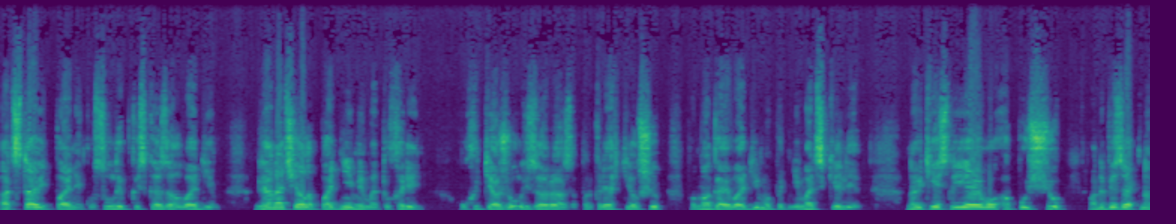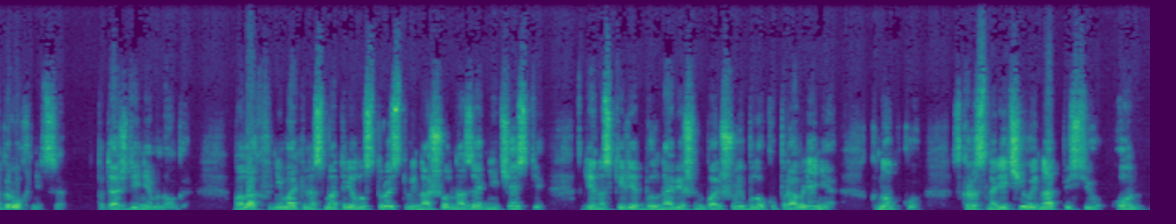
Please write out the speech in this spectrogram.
«Отставить панику», – с улыбкой сказал Вадим. «Для начала поднимем эту хрень. Ух и тяжелый, зараза, прокряхтел Шип, помогая Вадиму поднимать скелет. Но ведь если я его опущу, он обязательно грохнется. Подожди немного. Малахов внимательно смотрел устройство и нашел на задней части, где на скелет был навешен большой блок управления, кнопку с красноречивой надписью «Он».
